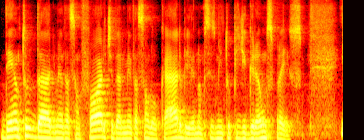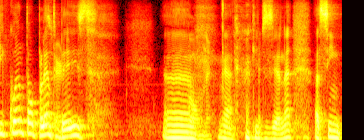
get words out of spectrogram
dentro da alimentação forte, da alimentação low carb, eu não preciso me entupir de grãos para isso. E quanto ao plant-based, Uh, Bom, né? É, que dizer, né? Assim,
